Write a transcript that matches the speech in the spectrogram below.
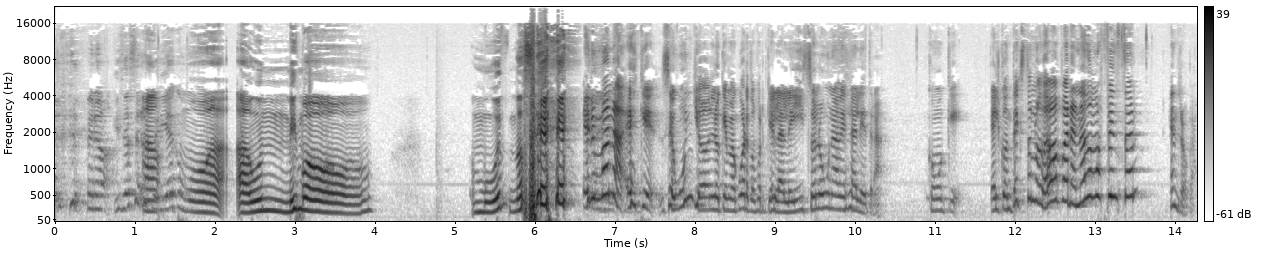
Pero Quizás se Ah. refería como a, a un mismo mood, no sé. Hermana, es que según yo, lo que me acuerdo, porque la leí solo una vez la letra, como que el contexto no daba para nada más pensar en droga.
